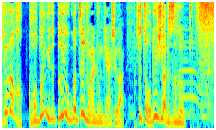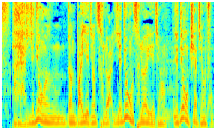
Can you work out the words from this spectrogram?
就说好好多女的都有过这种一种感受啊，就找对象的时候，哎呀，一定要真的把眼睛擦亮，一定要擦亮眼睛，一定要看清楚。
